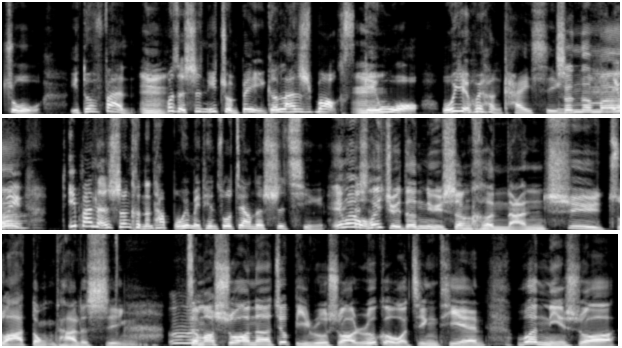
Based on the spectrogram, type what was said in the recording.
煮一顿饭，嗯或者是你准备一个 lunch box 给我，我也会很开心。真的吗？因为一般男生可能他不会每天做这样的事情，因为我会觉得女生很难去抓懂他的心。嗯怎么说呢？就比如说，如果我今天问你说，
